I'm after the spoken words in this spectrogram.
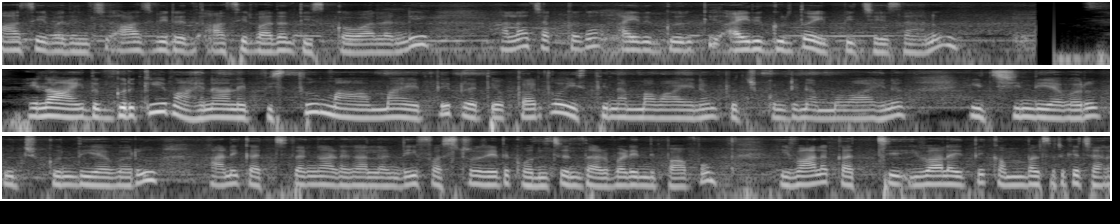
ఆశీర్వదించి ఆశీర్వ ఆశీర్వాదం తీసుకోవాలండి. అలా చక్కగా ఐదుగురికి ఐదుగురితో ఇప్పించేశాను. ఇలా ఐదుగురికి వాహనాలు ఇప్పిస్తూ మా అమ్మ అయితే ప్రతి ఒక్కరితో ఇస్తినమ్మ వాహనం పుచ్చుకుంటున్నమ్మ వాహనం. ఇచ్చింది ఎవరు పుచ్చుకుంది ఎవరు అని ఖచ్చితంగా అడగాలండి. ఫస్ట్ రోజు అయితే కొంచెం తడబడింది పాపం. ఇవాళ ఖచ్చి ఇవాళ అయితే కంపల్సరీగా చాలా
